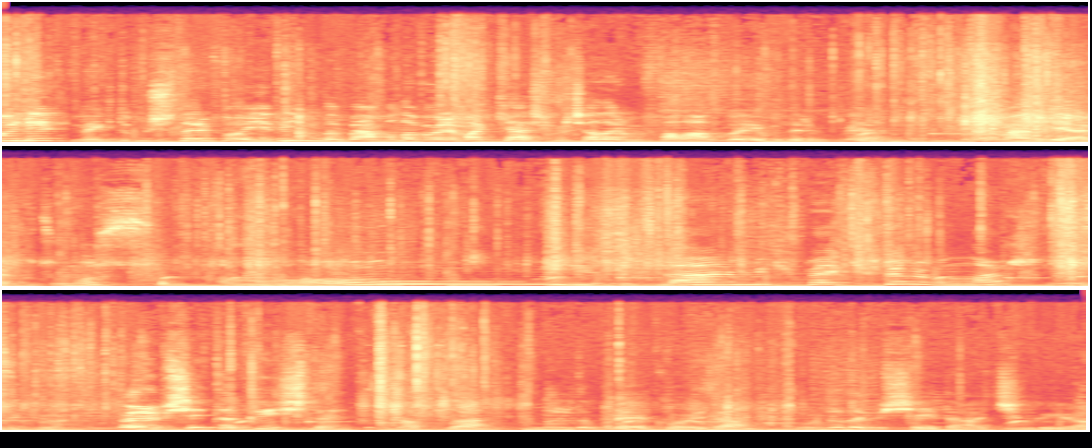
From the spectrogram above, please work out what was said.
böyle mektup uç tarafı ayırayım da ben buna böyle makyaj fırçalarımı falan koyabilirim. Beğendim. Hemen diğer kutumuz. Oo, yüzükler mi? Küpe, küpe mi bunlar? Yüzük mü? Öyle bir şey takı işte. Çok tatlı. Bunları da buraya koydum. Burada da bir şey daha çıkıyor.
